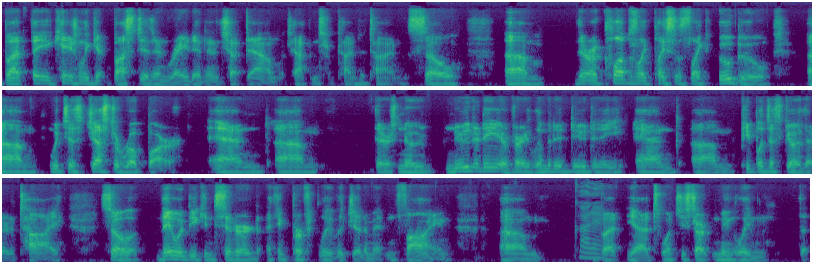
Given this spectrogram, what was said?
but they occasionally get busted and raided and shut down, which happens from time to time. So um, there are clubs like places like Ubu, um, which is just a rope bar. And um, there's no nudity or very limited nudity, and um, people just go there to tie. So they would be considered, I think, perfectly legitimate and fine. Um, Got it. but yeah, it's once you start mingling the,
